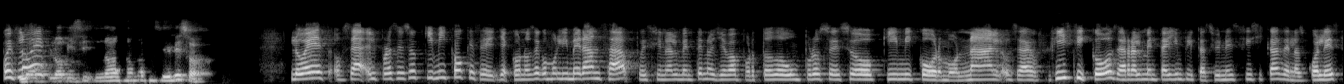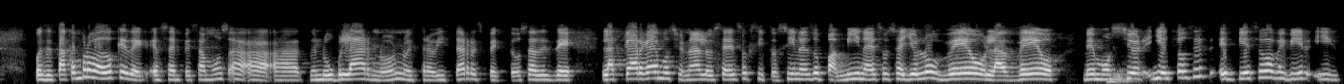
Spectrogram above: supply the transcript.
Pues lo es. no, no lo visibilizo. Lo es, o sea, el proceso químico que se conoce como limeranza, pues finalmente nos lleva por todo un proceso químico, hormonal, o sea, físico, o sea, realmente hay implicaciones físicas en las cuales, pues está comprobado que, de, o sea, empezamos a, a, nublar, ¿no? Nuestra vista respecto, o sea, desde la carga emocional, o sea, es oxitocina, es dopamina, eso, o sea, yo lo veo, la veo, me emociona, y entonces empiezo a vivir y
